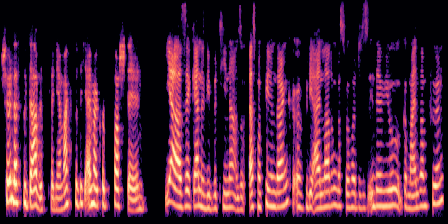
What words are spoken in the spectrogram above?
Schön, dass du da bist, Svenja. Magst du dich einmal kurz vorstellen? Ja, sehr gerne, liebe Tina. Also erstmal vielen Dank äh, für die Einladung, dass wir heute das Interview gemeinsam führen.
